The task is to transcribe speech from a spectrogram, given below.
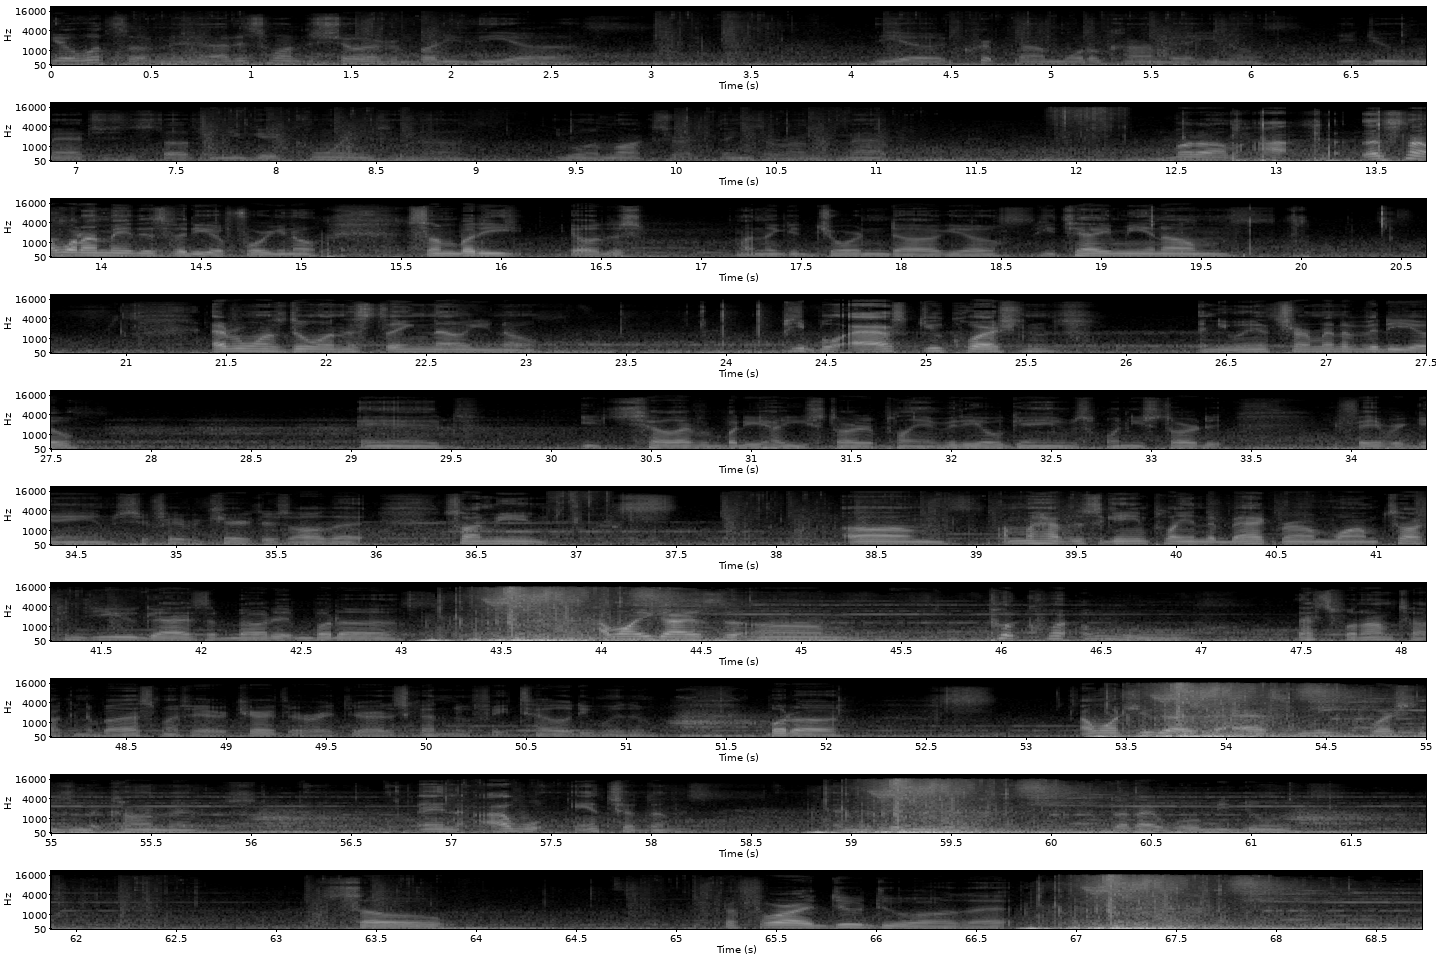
Yo, what's up, man? I just wanted to show everybody the uh, the uh, Krypton Mortal Kombat. You know, you do matches and stuff, and you get coins, and uh, you unlock certain things around the map. But um, I, that's not what I made this video for. You know, somebody, yo, this my nigga Jordan Dog, yo, he tagged me, and um, everyone's doing this thing now. You know, people ask you questions, and you answer them in a video, and you tell everybody how you started playing video games, when you started, your favorite games, your favorite characters, all that. So I mean, um, I'm gonna have this gameplay in the background while I'm talking to you guys about it. But uh, I want you guys to um put que- oh, that's what I'm talking about. That's my favorite character right there. I just got a new fatality with him. But uh, I want you guys to ask me questions in the comments, and I will answer them in the video that I will be doing. So, before I do do all that,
